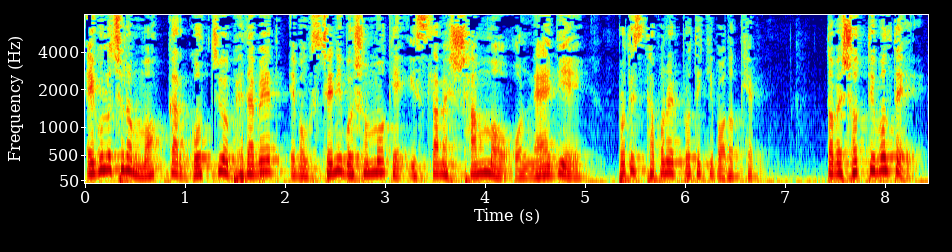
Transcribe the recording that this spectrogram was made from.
এগুলো ছিল মক্কার গোত্রীয় ভেদাভেদ এবং শ্রেণি বৈষম্যকে ইসলামের সাম্য ও ন্যায় দিয়ে প্রতিস্থাপনের প্রতীকী পদক্ষেপ। তবে সত্যি বলতে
